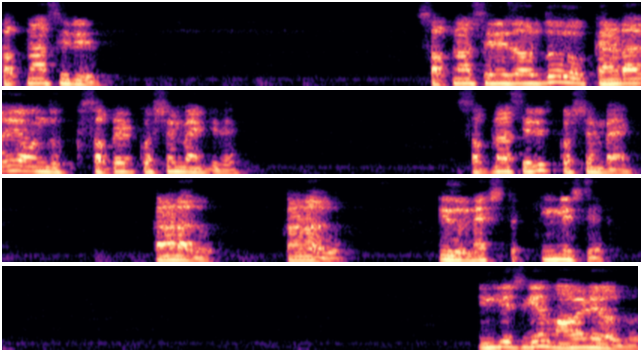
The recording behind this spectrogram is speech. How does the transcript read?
Sapna series Sapna series ಅವ್ರದ್ದು ಕನ್ನಡದೇ ಒಂದು ಸಪ್ರೇಟ್ ಕ್ವಶನ್ ಬ್ಯಾಂಕ್ ಇದೆ. ಸಪ್ನಾ ಸಿರೀಸ್ ಕ್ವಶನ್ ಬ್ಯಾಂಕ್ ಕನ್ನಡದು ಕನ್ನಡದು. ಇದು ನೆಕ್ಸ್ಟ್ ಇಂಗ್ಲಿಷ್ಗೆ ಇಂಗ್ಲಿಷ್ಗೆ ಮಾವಳ್ಳಿ ಅವ್ರದ್ದು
